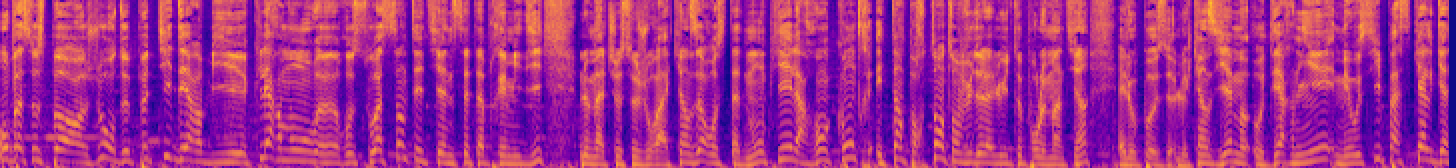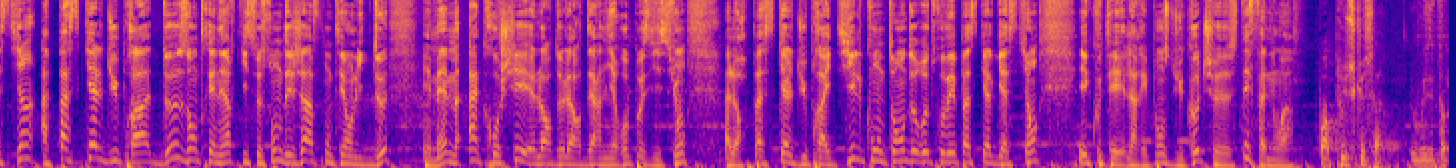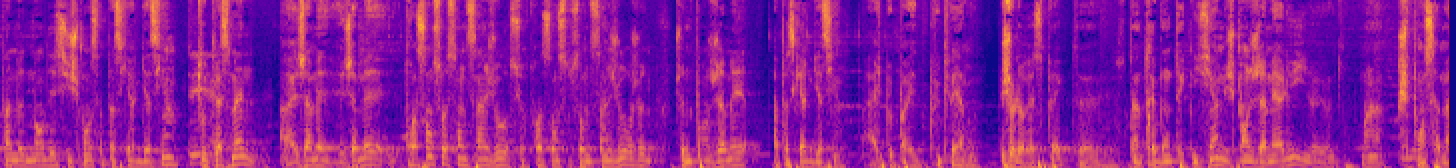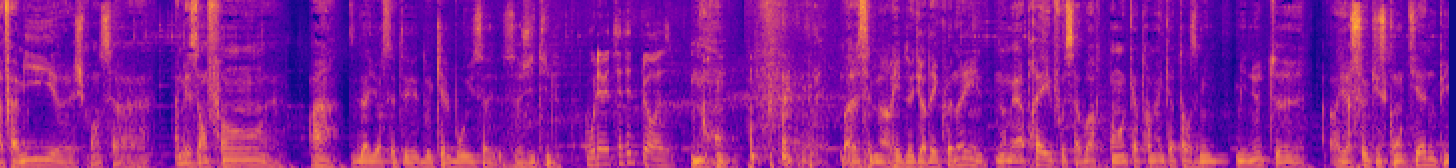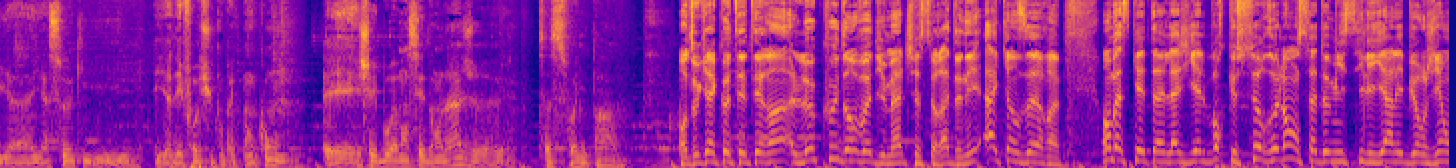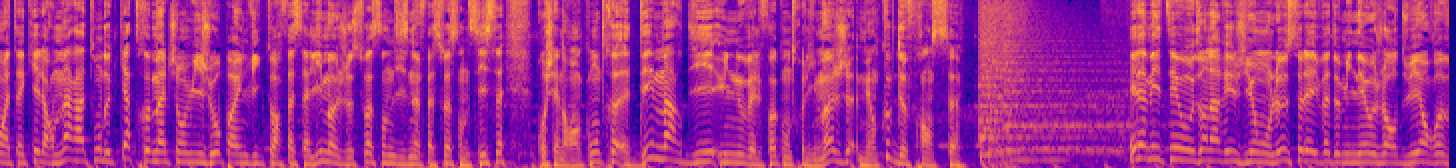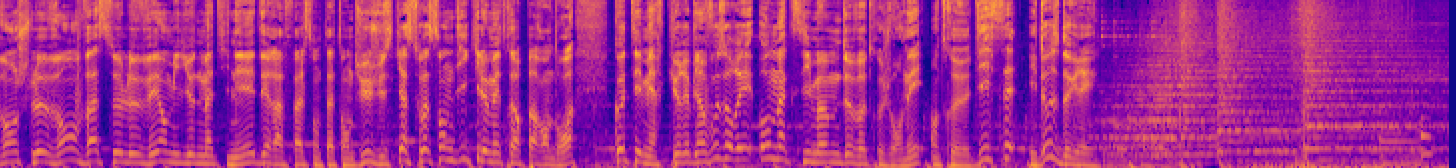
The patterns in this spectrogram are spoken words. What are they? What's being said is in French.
On passe au sport. Jour de petit derby. Clermont euh, reçoit Saint-Etienne cet après-midi. Le match se jouera à 15h au stade Montpied. La rencontre est importante en vue de la lutte pour le maintien. Elle oppose le 15e au dernier, mais aussi Pascal Gastien à Pascal Duprat, deux entraîneurs qui se sont déjà affrontés en Ligue 2 et même accrochés lors de leur dernière opposition. Alors Pascal Duprat est-il content de retrouver Pascal Gastien? Écoutez la réponse du coach stéphanois. Pas plus que ça. Vous êtes en train de me demander si je pense à Pascal Gassien toute la semaine ah, Jamais, jamais. 365 jours sur 365 jours, je, je ne pense jamais à Pascal Gassien. Ah, il peut pas être plus clair. Hein. Je le respecte, euh, c'est un très bon technicien, mais je pense jamais à lui. Euh, voilà. Je pense à ma famille, euh, je pense à, à mes enfants. Voilà. D'ailleurs, c'était de quel bruit s'agit-il? Vous l'avez traité de pleureuse? Non. Bah, ça m'arrive de dire des conneries. Non, mais après, il faut savoir que pendant 94 minutes, euh, il y a ceux qui se contiennent, puis il y a ceux qui. Il y a des fois, je suis complètement con. Et j'ai beau avancer dans l'âge, euh, ça se soigne pas. En tout cas, côté terrain, le coup d'envoi du match sera donné à 15h. En basket, la JL Bourg se relance à domicile. Hier, les Burgiens ont attaqué leur marathon de 4 matchs en 8 jours par une victoire face à Limoges 79 à 66. Prochaine rencontre dès mardi, une nouvelle fois contre Limoges, mais en Coupe de France. Et la météo dans la région, le soleil va dominer aujourd'hui. En revanche, le vent va se lever en milieu de matinée. Des rafales sont attendues jusqu'à 70 km heure par endroit. Côté Mercure, eh bien, vous aurez au maximum de votre journée entre 10 et 12 degrés.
